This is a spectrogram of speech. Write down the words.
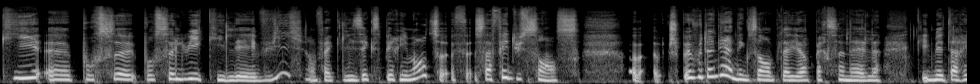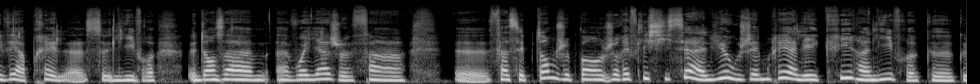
qui, euh, pour, ce, pour celui qui les vit, enfin qui les expérimente, ça fait du sens. Euh, je peux vous donner un exemple d'ailleurs personnel qui m'est arrivé après ce livre. Dans un, un voyage fin euh, fin septembre, je, pense, je réfléchissais à un lieu où j'aimerais aller écrire un livre que, que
